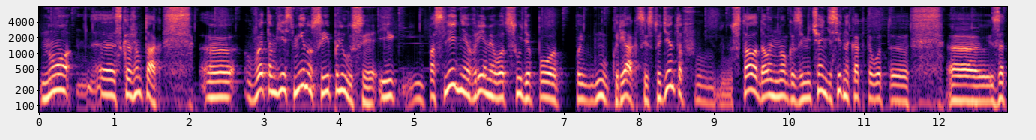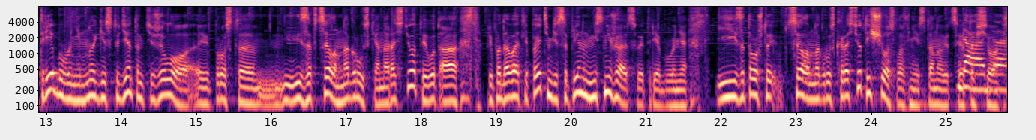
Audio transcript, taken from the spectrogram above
но, э, скажем так, э, в этом есть минусы и плюсы, и последнее время, вот судя по, по ну, реакции студентов, стало довольно много замечаний. Действительно, как-то вот э, э, из-за требований многим студентам тяжело. И просто из-за в целом нагрузки она растет, и вот, а преподаватели по этим дисциплинам не снижают свои требования. И из-за того, что в целом нагрузка растет, еще сложнее становится да, это все. Да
